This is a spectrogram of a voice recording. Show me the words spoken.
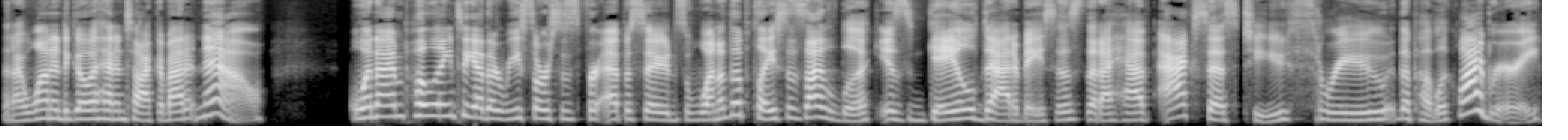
that I wanted to go ahead and talk about it now. When I'm pulling together resources for episodes, one of the places I look is Gale databases that I have access to through the public library.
